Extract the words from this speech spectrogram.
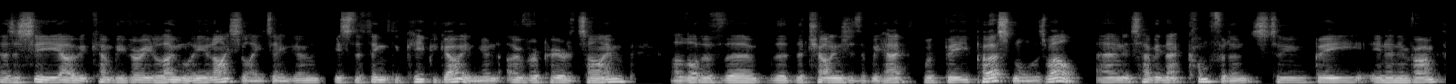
as a CEO, it can be very lonely and isolating, and it's the things that keep you going. And over a period of time, a lot of the, the, the challenges that we had would be personal as well, and it's having that confidence to be in an environment.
